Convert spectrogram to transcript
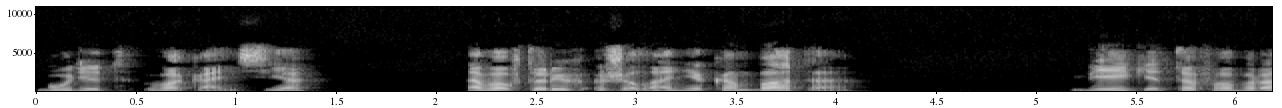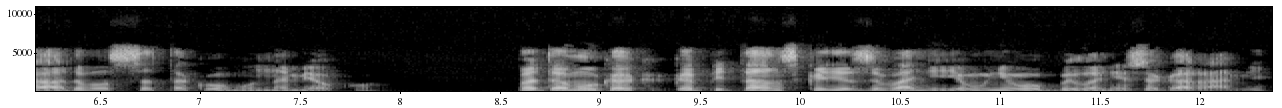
будет вакансия, а во-вторых, желание комбата. Бекетов обрадовался такому намеку, потому как капитанское звание у него было не за горами,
